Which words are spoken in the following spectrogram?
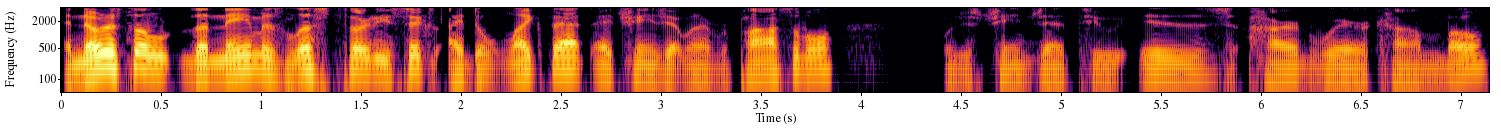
And notice the, the name is list 36. I don't like that. I change that whenever possible. We'll just change that to is hardware combo.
